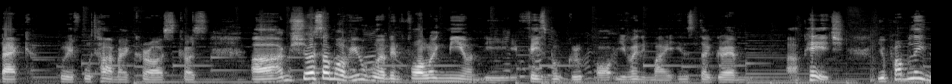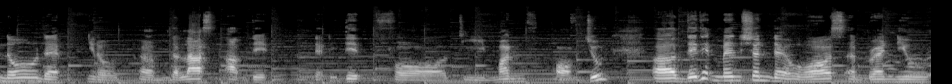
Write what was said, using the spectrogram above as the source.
back with Uta Macross because uh, I'm sure some of you who have been following me on the Facebook group or even in my Instagram uh, page, you probably know that you know um, the last update that they did for the month of June. Uh, they did mention there was a brand new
